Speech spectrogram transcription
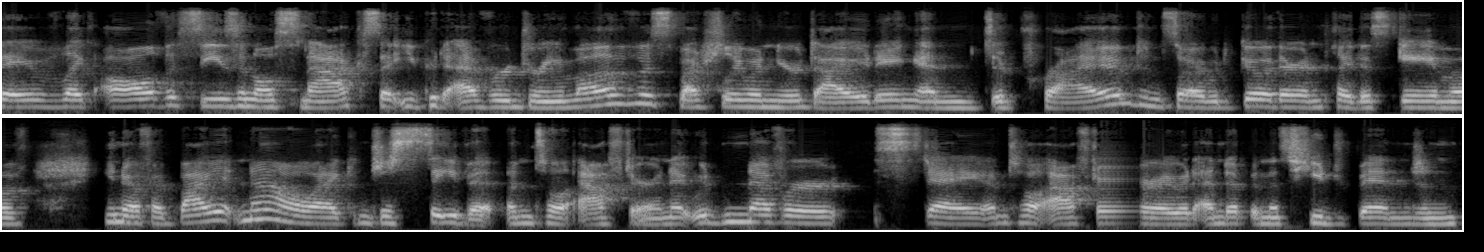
They've like all the seasonal snacks that you could ever dream of, especially when you're dieting and deprived. And so I would go there and play this game of, you know, if I buy it now, I can just save it until after. And it would never stay until after I would end up in this huge binge. And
